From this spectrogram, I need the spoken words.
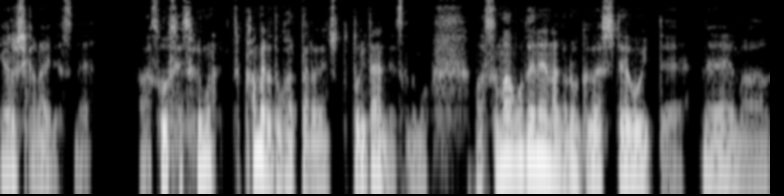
やるしかないですね。あ、そうですね。それもカメラとかあったらね、ちょっと撮りたいんですけども、まあ、スマホでね、なんか録画しておいて、ね、まあ、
